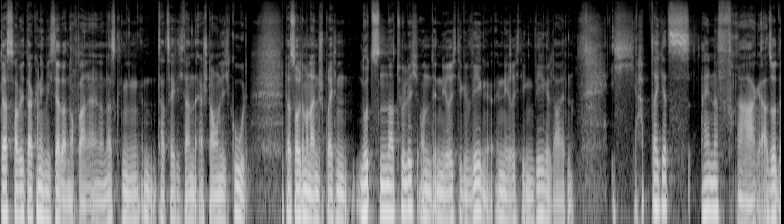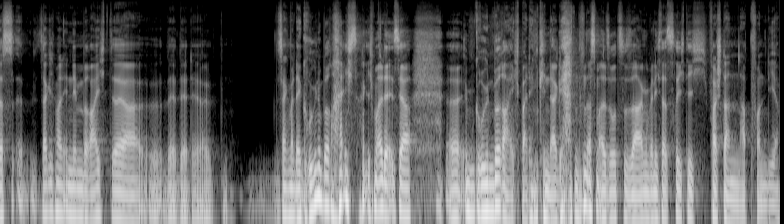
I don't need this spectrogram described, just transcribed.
das habe ich, da kann ich mich selber noch dran erinnern. Das ging tatsächlich dann erstaunlich gut. Das sollte man entsprechend nutzen natürlich und in die richtige Wege, in die richtigen Wege leiten. Ich habe da jetzt eine Frage. Also das, äh, sage ich mal, in dem Bereich der, der, der, der sag ich mal, der grüne Bereich, sag ich mal, der ist ja äh, im grünen Bereich bei den Kindergärten, um das mal so zu sagen, wenn ich das richtig verstanden habe von dir.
